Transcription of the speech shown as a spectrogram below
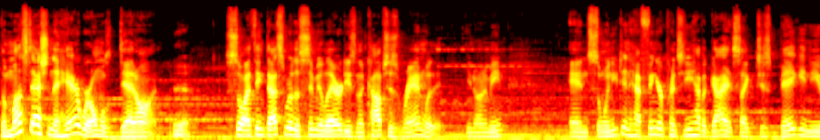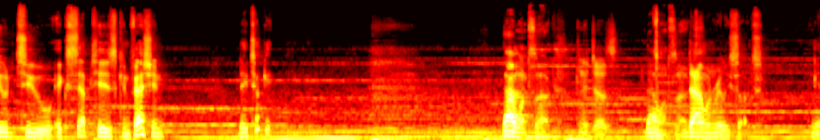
The mustache and the hair were almost dead on. Yeah. So I think that's where the similarities and the cops just ran with it. You know what I mean? And so when you didn't have fingerprints and you have a guy that's like just begging you to accept his confession, they took it. That one sucks. It does. That one sucks. That one really sucks. Yeah.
